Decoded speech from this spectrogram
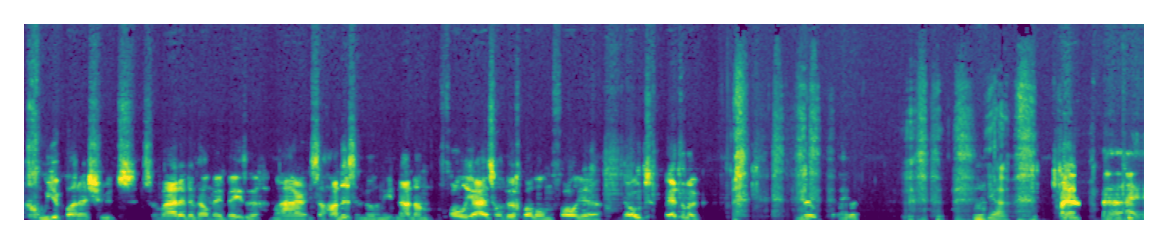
goede parachutes. Ze waren er wel mee bezig, maar ze hadden ze nog niet. Nou, dan val je uit zo'n luchtballon, val je dood, letterlijk. ja. Uh,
